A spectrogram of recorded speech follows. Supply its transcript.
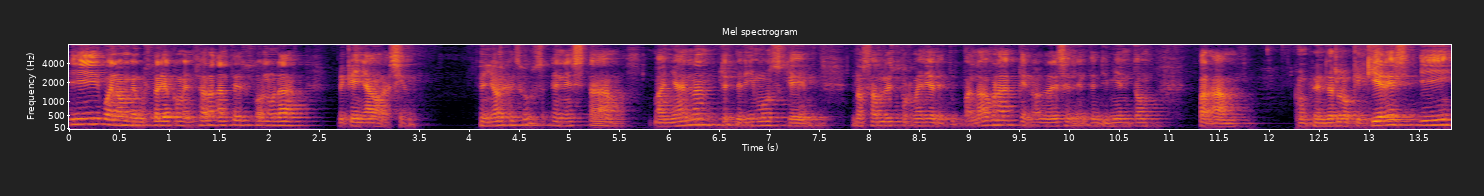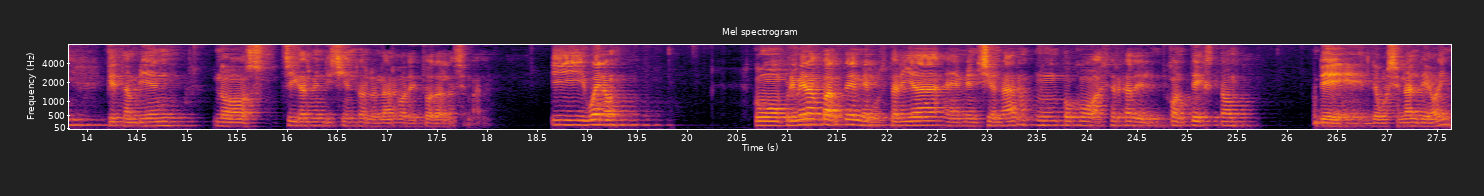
Y bueno, me gustaría comenzar antes con una pequeña oración. Señor Jesús, en esta mañana te pedimos que nos hables por medio de tu palabra, que nos des el entendimiento para comprender lo que quieres y que también nos sigas bendiciendo a lo largo de toda la semana. Y bueno, como primera parte me gustaría eh, mencionar un poco acerca del contexto de devocional de hoy.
